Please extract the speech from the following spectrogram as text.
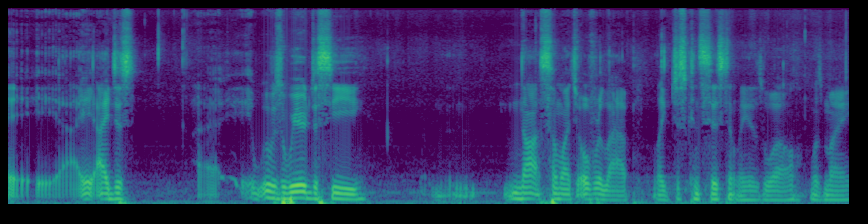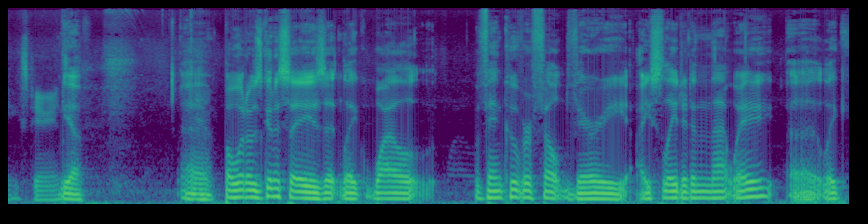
I, I just I, it was weird to see not so much overlap, like just consistently as well. Was my experience. yeah. Uh, Yeah. But what I was gonna say is that like while Vancouver felt very isolated in that way, uh, like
